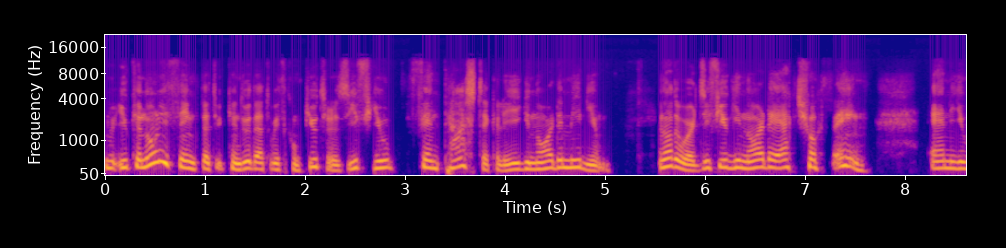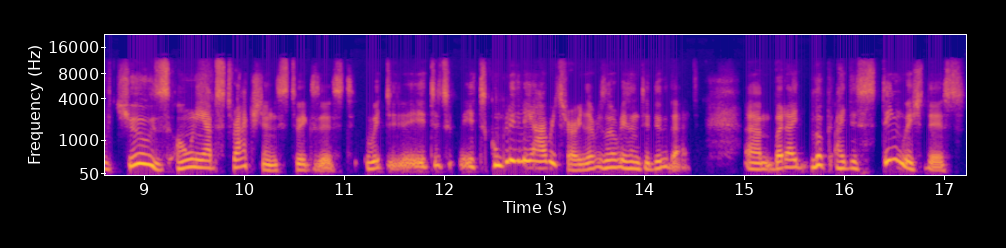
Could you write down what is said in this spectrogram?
You can only think that you can do that with computers if you fantastically ignore the medium. In other words, if you ignore the actual thing and you choose only abstractions to exist, which it's, it's completely arbitrary. There is no reason to do that. Um, but I look, I distinguish this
